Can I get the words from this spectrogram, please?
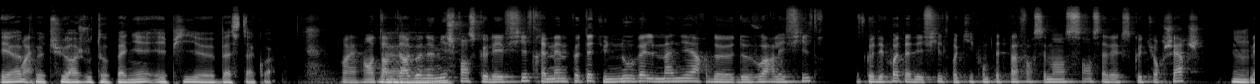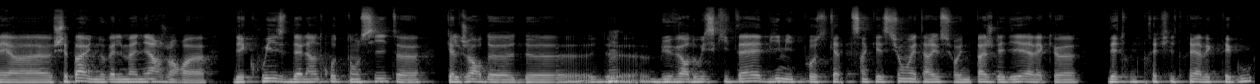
et hop, tu rajoutes au panier, et puis basta, quoi en termes d'ergonomie, je pense que les filtres et même peut-être une nouvelle manière de, voir les filtres. Parce que des fois, tu as des filtres qui font peut-être pas forcément sens avec ce que tu recherches. Hmm. Mais euh, je sais pas, une nouvelle manière, genre euh, des quiz dès l'intro de ton site, euh, quel genre de, de, hmm. buveur de whisky t'es, bim, il te pose 4-5 questions et tu arrives sur une page dédiée avec des trucs préfiltrés avec tes goûts.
